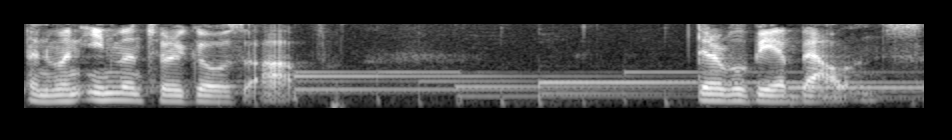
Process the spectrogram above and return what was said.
And when inventory goes up, there will be a balance.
